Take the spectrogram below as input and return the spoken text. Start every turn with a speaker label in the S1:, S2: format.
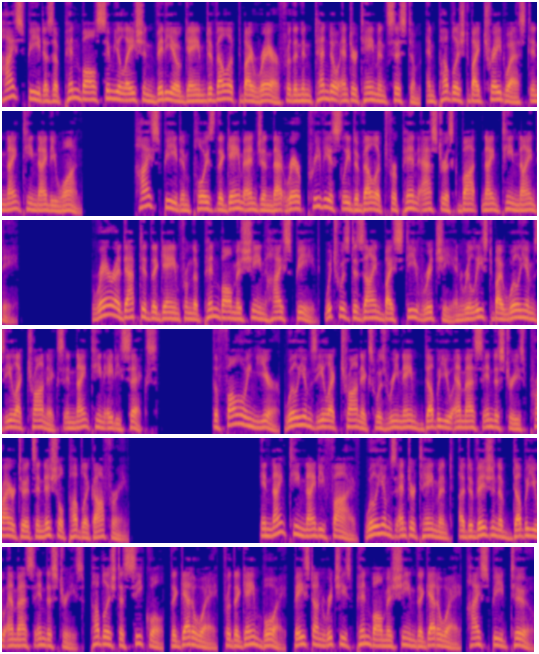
S1: High Speed is a pinball simulation video game developed by Rare for the Nintendo Entertainment System, and published by Tradewest in 1991. High Speed employs the game engine that Rare previously developed for Pin Bot 1990. Rare adapted the game from the pinball machine High Speed, which was designed by Steve Ritchie and released by Williams Electronics in 1986. The following year, Williams Electronics was renamed WMS Industries prior to its initial public offering. In 1995, Williams Entertainment, a division of WMS Industries, published a sequel, The Getaway, for the Game Boy, based on Ritchie's pinball machine The Getaway, High Speed 2.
